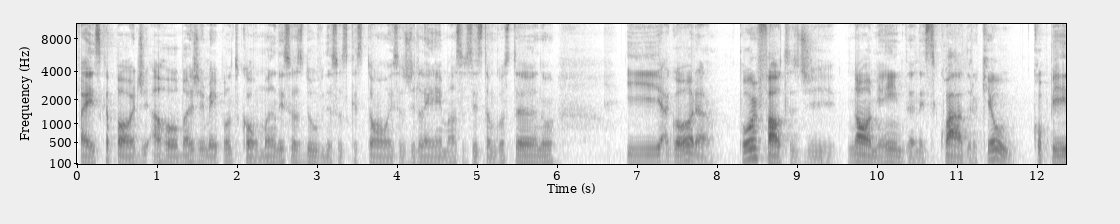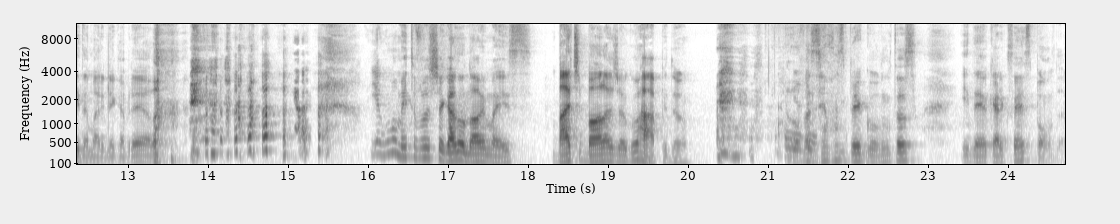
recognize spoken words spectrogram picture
faíscapod.gmail.com. Mandem suas dúvidas, suas questões, seus dilemas, se vocês estão gostando. E agora, por falta de nome ainda nesse quadro que eu copiei da Marília Gabriela, em algum momento eu vou chegar no nome, mas bate bola, jogo rápido. eu vou fazer umas perguntas e daí eu quero que você responda.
